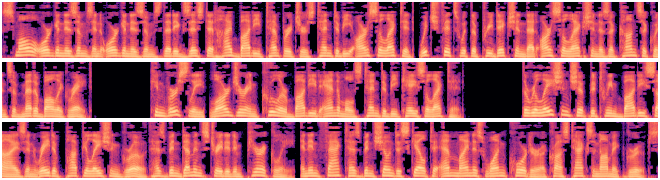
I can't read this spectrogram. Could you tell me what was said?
Small organisms and organisms that exist at high body temperatures tend to be R-selected, which fits with the prediction that R-selection is a consequence of metabolic rate. Conversely, larger and cooler-bodied animals tend to be K-selected. The relationship between body size and rate of population growth has been demonstrated empirically, and in fact has been shown to scale to m-1 quarter across taxonomic groups.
